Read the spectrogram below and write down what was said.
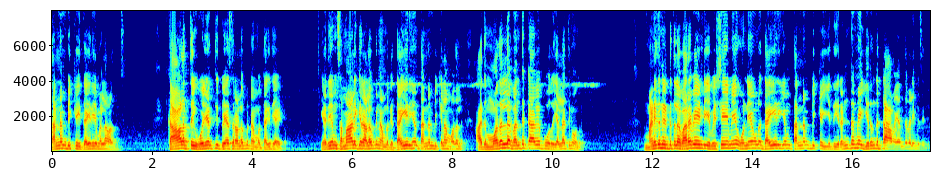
தன்னம்பிக்கை தைரியம் எல்லாம் வளர்ந்துச்சு. காலத்தை உயர்த்தி பேசுகிற அளவுக்கு நம்ம தகுதி ஆகிட்டோம் எதையும் சமாளிக்கிற அளவுக்கு நம்மளுக்கு தைரியம் தன்னம்பிக்கைலாம் முதல்ல அது முதல்ல வந்துட்டாவே போதும். எல்லாத்தையுமே வந்துடும் மனிதனிடத்தில் வர வேண்டிய விஷயமே ஒன்றே ஒன்று தைரியம் தன்னம்பிக்கை இது ரெண்டுமே இருந்துட்டா அவன் எந்த வேலையுமே செஞ்சு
